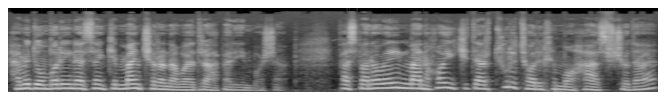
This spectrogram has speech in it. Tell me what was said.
همه دنبال این هستن که من چرا نباید رهبر این باشم؟ پس بنابراین منهایی که در طول تاریخ ما حذف شدن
